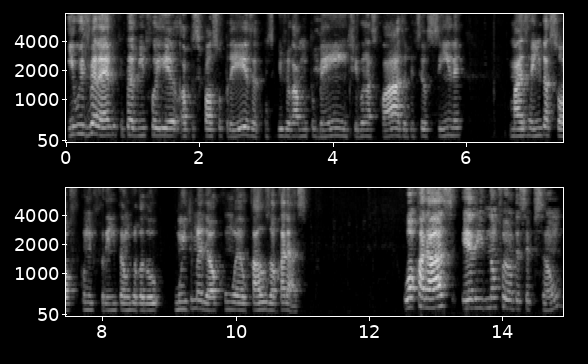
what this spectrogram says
E o Zverev, que para mim foi a principal surpresa, conseguiu jogar muito bem, chegou nas quadras, venceu o Sinner, mas ainda sofre quando enfrenta um jogador muito melhor, como é o Carlos Alcaraz. O Alcaraz, ele não foi uma decepção,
